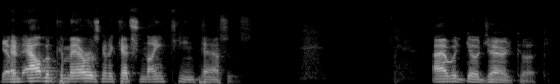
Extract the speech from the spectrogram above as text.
Yep. And Alvin Kamara is going to catch 19 passes. I would go Jared Cook.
